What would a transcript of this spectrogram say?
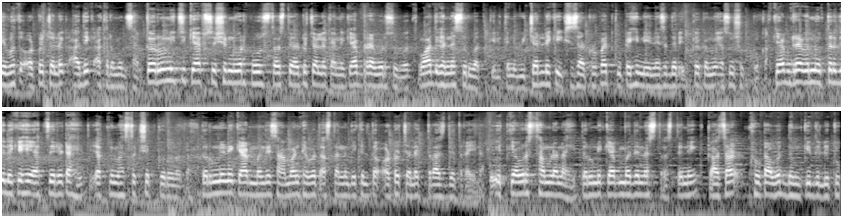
तेव्हा तो ऑटो चालक अधिक आक्रमक झाला. तरुणीची कॅब स्टेशनवर पोहोचताच त्या ऑटो चालकाने कॅब ड्रायव्हर सोबत वाद घालण्यास सुरुवात केली. त्याने विचारले की एकशे साठ रुपयात कुठेही नेण्याचा दर इतका कमी असू शकतो का? कॅब ड्रायव्हरने उत्तर दिले की हे ॲपचे रेट आहेत यात तुम्ही हस्तक्षेप करू नका. तरुणीने कॅबमध्ये सामान ठेवत असताना देखील तो ऑटो चालक त्रास देत राहिला. तो इतक्यावरच थांबला नाही. तरुणी कॅबमध्ये नसताच त्याने काचा ठोठावत धमकी दिली. तू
